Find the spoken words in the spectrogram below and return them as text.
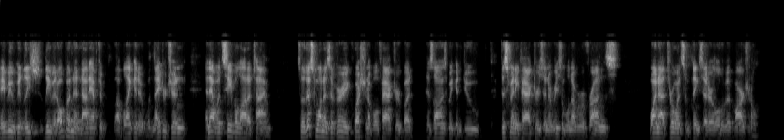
Maybe we could at least leave it open and not have to uh, blanket it with nitrogen. and that would save a lot of time. So this one is a very questionable factor, but as long as we can do this many factors in a reasonable number of runs, why not throw in some things that are a little bit marginal?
